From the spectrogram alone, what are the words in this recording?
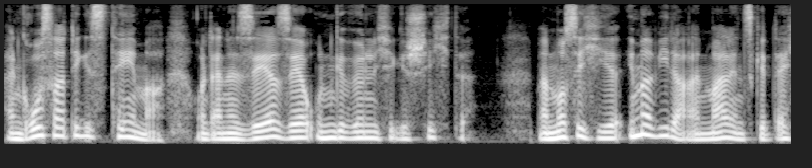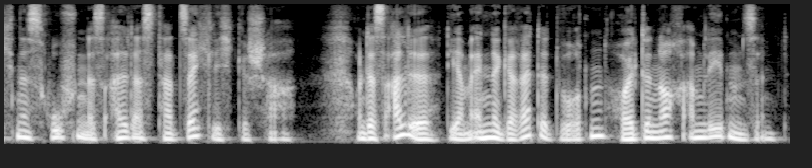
Ein großartiges Thema und eine sehr, sehr ungewöhnliche Geschichte. Man muss sich hier immer wieder einmal ins Gedächtnis rufen, dass all das tatsächlich geschah und dass alle, die am Ende gerettet wurden, heute noch am Leben sind.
